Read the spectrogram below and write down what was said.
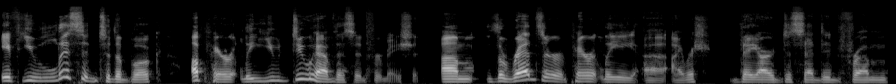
if you listened to the book, apparently you do have this information. Um, the Reds are apparently uh, Irish. They are descended from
